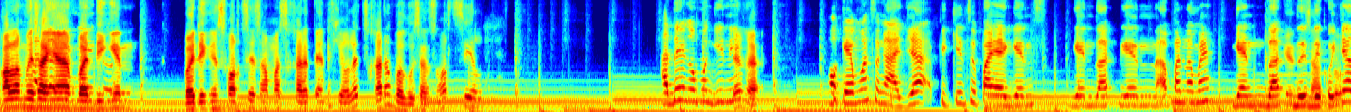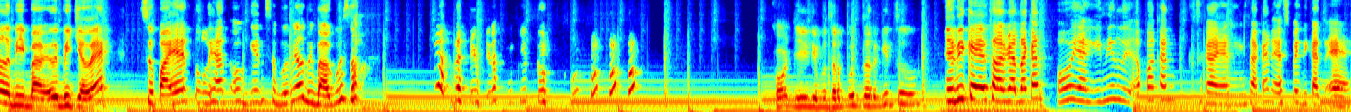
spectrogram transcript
kalau misalnya itu. Bandingin Sword Shield sama Scarlet and Violet sekarang bagusan Sword Shield. Ada yang ngomong gini, Ya enggak? Pokemon sengaja bikin supaya gen gen black gen apa namanya gen black Gen berikutnya lebih lebih jelek supaya terlihat oh gen sebelumnya lebih bagus toh ada yang bilang gitu Kok jadi diputer-puter gitu? jadi kayak saya katakan oh yang ini apa kan kayak misalkan SP dikata eh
